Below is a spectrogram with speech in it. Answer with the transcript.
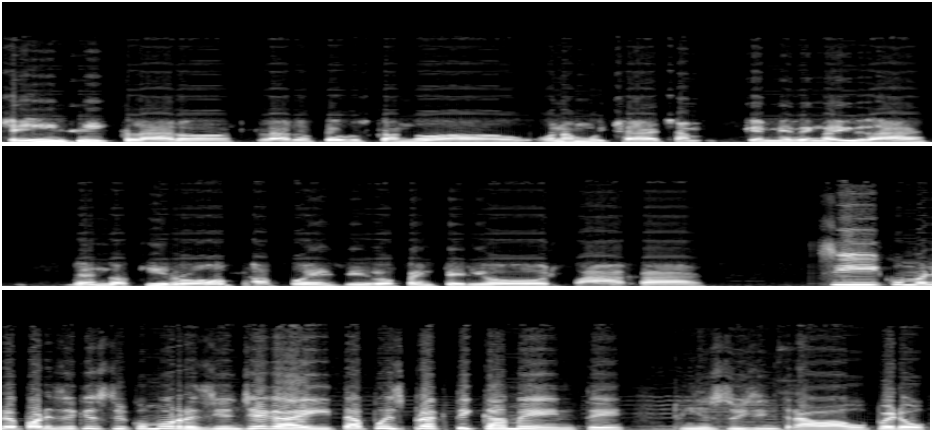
Sí, sí, claro, claro, estoy buscando a una muchacha que me venga a ayudar. Vendo aquí ropa, pues, y ropa interior, fajas. Sí, ¿cómo le parece que estoy como recién llegadita? Pues prácticamente. Y estoy sin trabajo, pero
